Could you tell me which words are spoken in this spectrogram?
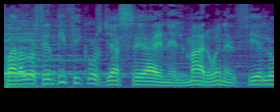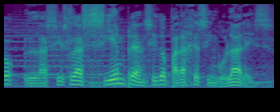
Para los científicos, ya sea en el mar o en el cielo, las islas siempre han sido parajes singulares.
